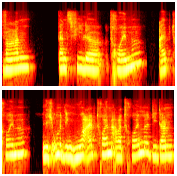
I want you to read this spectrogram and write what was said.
waren ganz viele Träume, Albträume, nicht unbedingt nur Albträume, aber Träume, die dann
